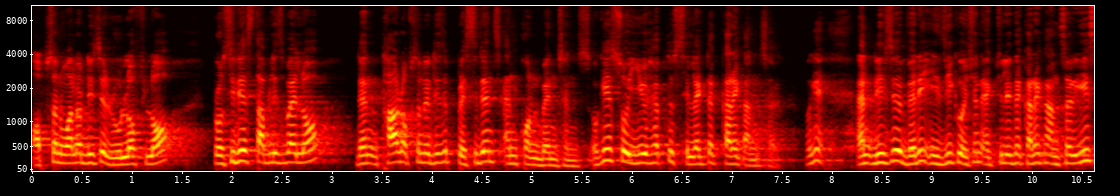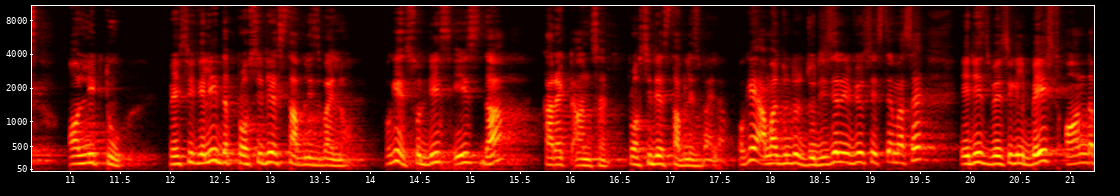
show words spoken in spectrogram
option one of this is rule of law, procedure established by law, then third option it is precedents and conventions. Okay, so you have to select the correct answer. Okay, and this is a very easy question. Actually, the correct answer is only two. Basically, the procedure established by law. Okay, so this is the correct answer procedure establish by law okay আমাৰ যোনটো জুডিচিয়েল ৰিভিউ চিষ্টেম আছে। It is basically based on the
